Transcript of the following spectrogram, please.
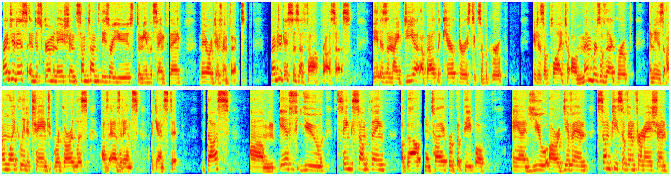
Prejudice and discrimination, sometimes these are used to mean the same thing. They are different things. Prejudice is a thought process. It is an idea about the characteristics of a group. It is applied to all members of that group and is unlikely to change regardless of evidence against it. Thus, um, if you think something about an entire group of people and you are given some piece of information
